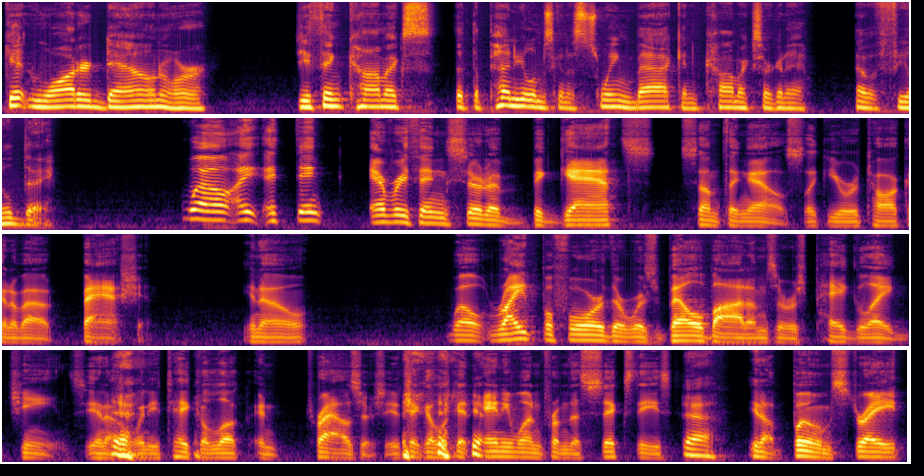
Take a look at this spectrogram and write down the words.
getting watered down or do you think comics that the pendulum's going to swing back and comics are going to have a field day? Well, I, I think everything sort of begats something else. Like you were talking about fashion, you know. Well, right before there was bell bottoms, there was peg leg jeans. You know, Yeah. when you take a look and trousers, you take a look at Yeah. anyone from the '60s. Yeah. You know, boom, straight,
